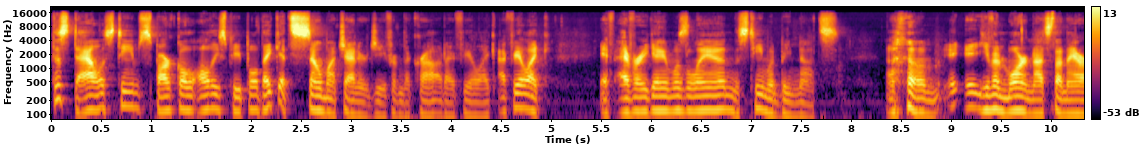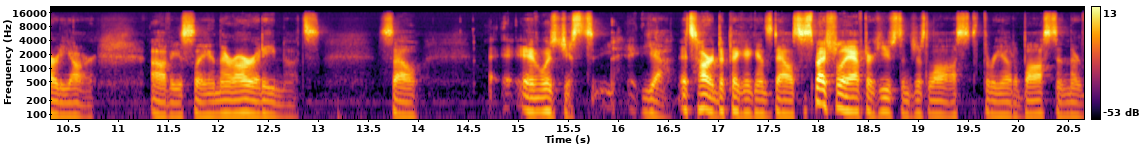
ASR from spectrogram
this Dallas team, Sparkle, all these people, they get so much energy from the crowd. I feel like I feel like if every game was land, this team would be nuts. Um, it, it, even more nuts than they already are, obviously, and they're already nuts. So it was just, yeah, it's hard to pick against Dallas, especially after Houston just lost 3 0 to Boston. They're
